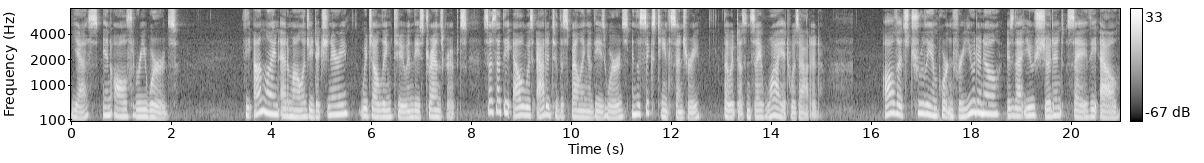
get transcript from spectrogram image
Yes, in all three words. The online etymology dictionary, which I'll link to in these transcripts, says that the L was added to the spelling of these words in the 16th century, though it doesn't say why it was added. All that's truly important for you to know is that you shouldn't say the L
